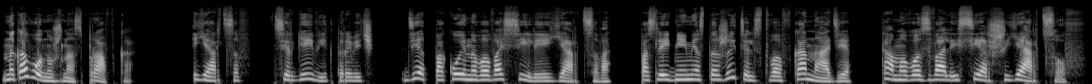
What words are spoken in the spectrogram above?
На кого нужна справка? Ярцев Сергей Викторович, дед покойного Василия Ярцева. Последнее место жительства в Канаде. Там его звали Серж Ярцов.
